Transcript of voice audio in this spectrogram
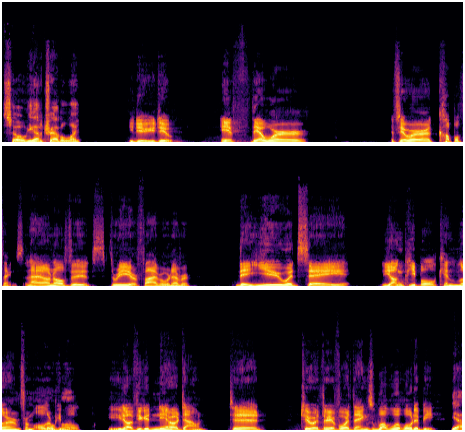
So you got to travel light. You do, you do. If there were if there were a couple things, and I don't know if it's three or five or whatever, that you would say young people can learn from older Oh, people. You know, if you could narrow it down to two or three or four things, what would, what would it be? Yeah.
